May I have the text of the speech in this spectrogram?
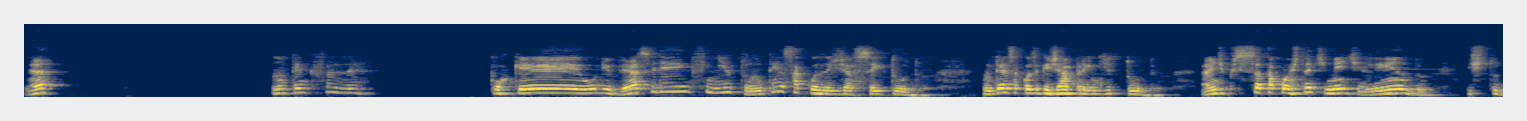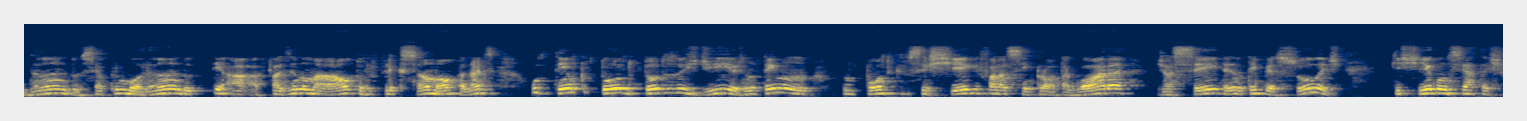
né? Não tem o que fazer. Porque o universo ele é infinito, não tem essa coisa de já sei tudo. Não tem essa coisa que já aprendi tudo. A gente precisa estar constantemente lendo, estudando, se aprimorando, fazendo uma auto-reflexão, uma auto-análise o tempo todo, todos os dias. Não tem um, um ponto que você chega e fala assim, pronto, agora já sei, entendeu? Tem pessoas que chegam em certas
